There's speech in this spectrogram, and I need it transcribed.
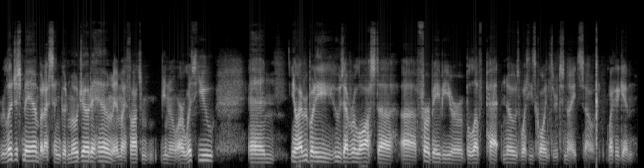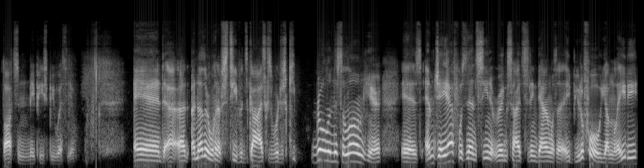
religious man, but I send good mojo to him, and my thoughts, you know, are with you. And you know, everybody who's ever lost a, a fur baby or a beloved pet knows what he's going through tonight. So, like again, thoughts and may peace be with you. And uh, another one of Steven's guys, because we're just keep rolling this along here is MJF was then seen at ringside sitting down with a, a, beautiful young lady,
